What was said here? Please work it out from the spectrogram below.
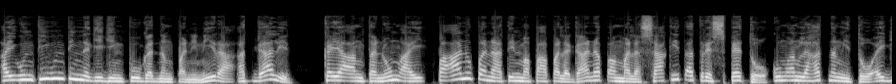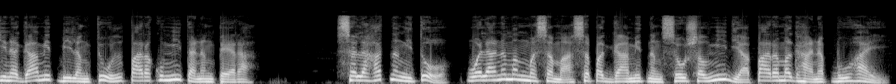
ay unti-unting nagiging pugad ng paninira at galit, kaya ang tanong ay, paano pa natin mapapalaganap ang malasakit at respeto kung ang lahat ng ito ay ginagamit bilang tool para kumita ng pera? Sa lahat ng ito, wala namang masama sa paggamit ng social media para maghanap buhay.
